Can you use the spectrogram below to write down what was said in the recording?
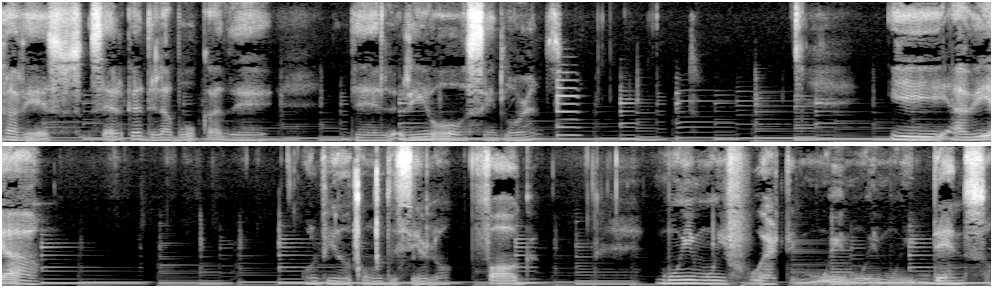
otra vez cerca de la boca de, del río St. Lawrence. Y había cómo decirlo, fog, muy, muy fuerte, muy, muy, muy denso,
